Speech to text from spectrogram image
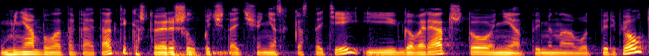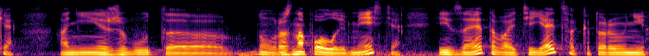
У меня была такая тактика, что я решил почитать еще несколько статей, и говорят, что нет, именно вот перепелки, они живут э, ну, разнополые вместе, и из-за этого те яйца, которые у них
